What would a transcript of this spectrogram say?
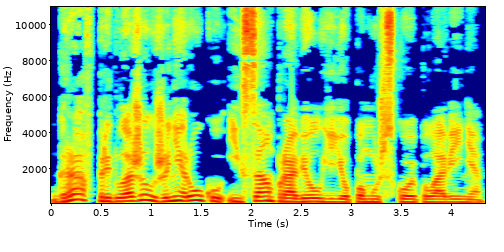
Граф предложил жене руку и сам провел ее по мужской половине.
